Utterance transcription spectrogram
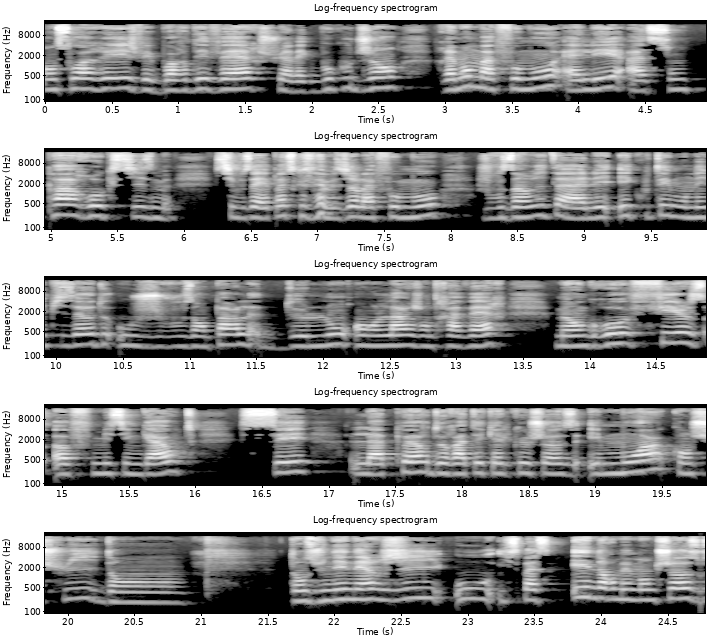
en soirée, je vais boire des verres, je suis avec beaucoup de gens. Vraiment, ma FOMO, elle est à son paroxysme. Si vous savez pas ce que ça veut dire la FOMO, je vous invite à aller écouter mon épisode où je vous en parle de long en large en travers. Mais en gros, Fears of Missing Out, c'est la peur de rater quelque chose. Et moi, quand je suis dans dans une énergie où il se passe énormément de choses,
